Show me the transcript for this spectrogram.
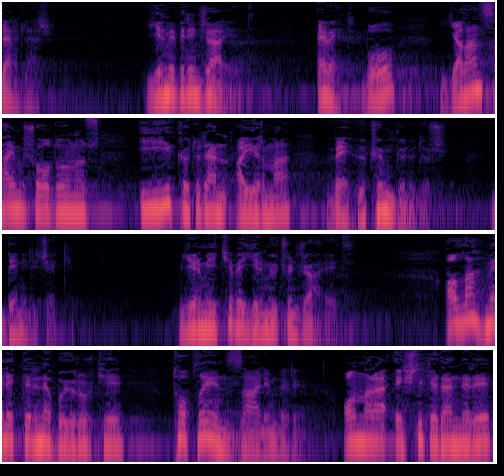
derler. 21. ayet Evet bu, yalan saymış olduğunuz iyiyi kötüden ayırma ve hüküm günüdür denilecek. 22 ve 23. ayet Allah meleklerine buyurur ki, toplayın zalimleri, onlara eşlik edenleri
